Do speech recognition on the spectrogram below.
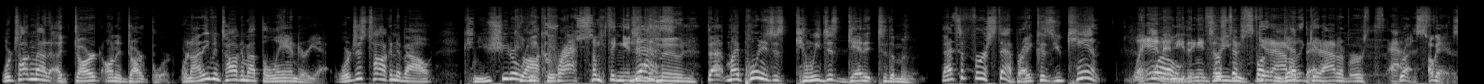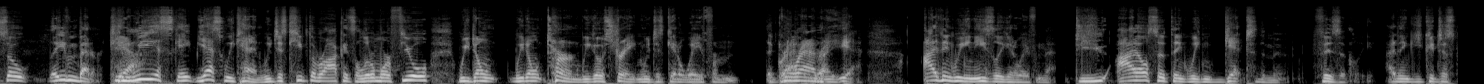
We're talking about a dart on a dartboard. We're not even talking about the lander yet. We're just talking about can you shoot a can we rocket? crash something into Yes. the moon? That my point is just can we just get it to the moon? That's the first step, right? Because you can't land Well, anything until you can fucking get out get of get out of Earth's Right. atmosphere. Okay. So even better. Can Yeah. we escape? Yes, we can. We just keep the rockets a little more fuel. We don't. We don't turn. We go straight, and we just get away from the gravity. Gravity. Right? Yeah. I think we can easily get away from that. Do you? I also think we can get to the moon physically. I think you could just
